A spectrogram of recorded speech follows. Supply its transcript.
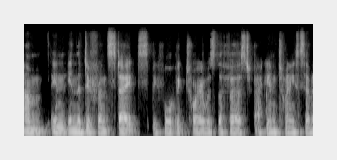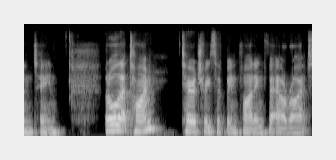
um, in, in the different states before Victoria was the first back in 2017. But all that time, territories have been fighting for our right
